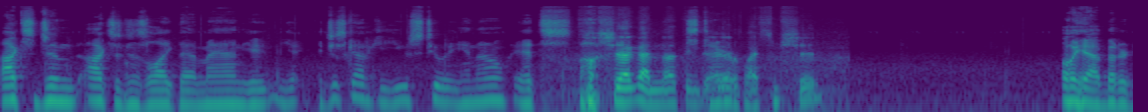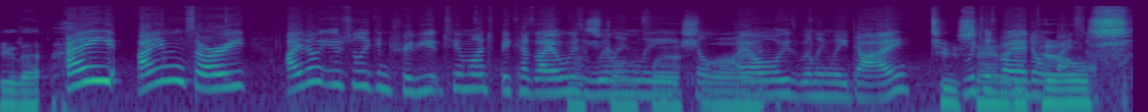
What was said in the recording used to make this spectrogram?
Oxygen, oxygen's like that, man. You, you, you just gotta get used to it. You know, it's. Oh shit, I got nothing. I gotta terrible. buy some shit. Oh yeah, I better do that. I I'm sorry. I don't usually contribute too much because I always willingly kill. I always willingly die. Two Which is why I don't buy stuff.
